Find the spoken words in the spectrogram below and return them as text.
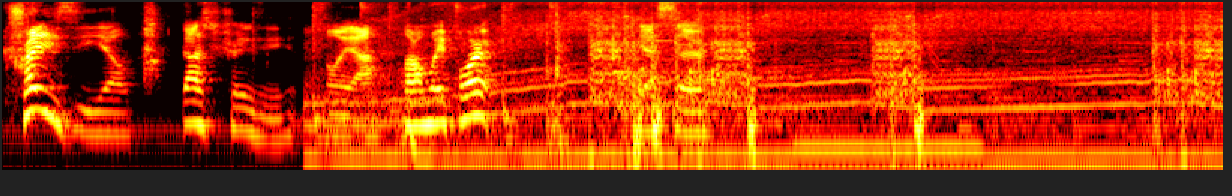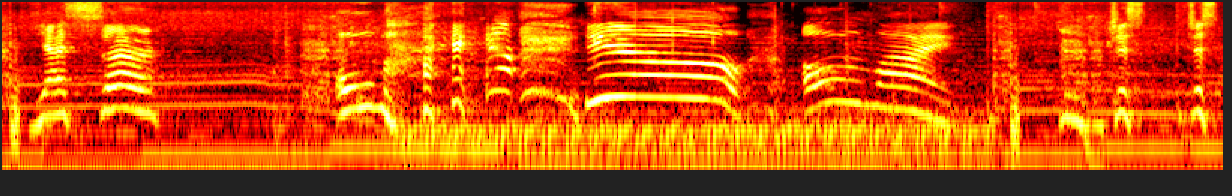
Crazy, yo. That's crazy. Oh yeah. Hold on. Wait for it. Yes, sir. Yes, sir. Oh my. Yo. Oh my. Dude, just just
